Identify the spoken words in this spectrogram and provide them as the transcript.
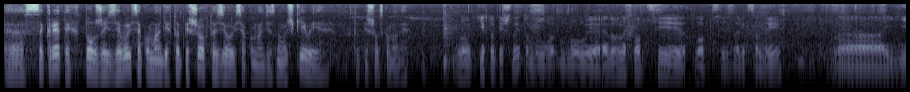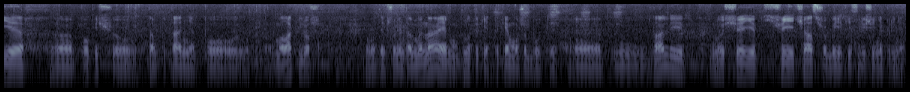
е, секрети, хто вже з'явився в команді, хто пішов, хто з'явився в команді з новачків і хто пішов з команди? Ну, ті, хто пішли, то були, були рядовні хлопці, хлопці з Олександрії. Е, Є е, поки що там питання по Малакі Льош. От, якщо він там минає, ну таке, таке може бути. Е, Далі ну, ще, є, ще є час, щоб якесь рішення прийняти.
